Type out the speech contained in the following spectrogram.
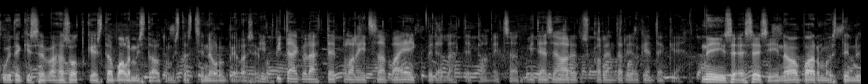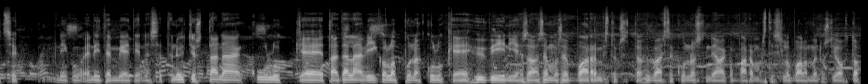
kuitenkin se vähän sotkee sitä valmistautumista sinne olympialaiseen. Niin, pitääkö lähteä planitsaan vai eikö pidä lähteä planitsaan? Miten se harjoituskalenteri oikein tekee? Niin, se, se siinä on varmasti nyt se niin kuin eniten mietinnässä, että nyt jos tänään kulkee tai tällä viikonloppuna kulkee hyvin ja saa semmoisen varmistuksen, että on hyvässä kunnossa, niin aika varmasti silloin valmennusjohto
